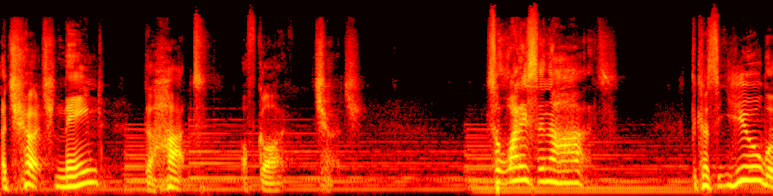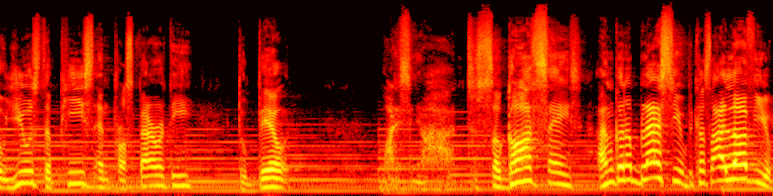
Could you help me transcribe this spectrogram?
a church named the Heart of God Church. So, what is in the heart? Because you will use the peace and prosperity to build what is in your heart. So, God says, I'm going to bless you because I love you.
